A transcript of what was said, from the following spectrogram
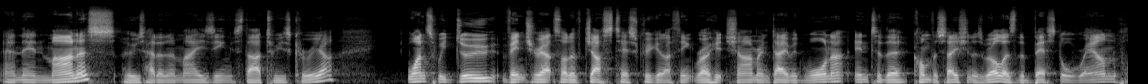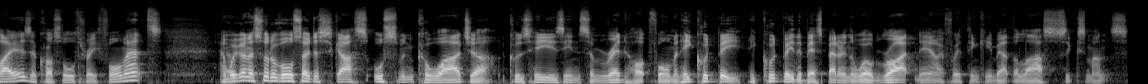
and then Marnus, who's had an amazing start to his career. Once we do venture outside of just Test cricket, I think Rohit Sharma and David Warner enter the conversation as well as the best all-round players across all three formats. And we're going to sort of also discuss Usman Khawaja because he is in some red hot form, and he could be he could be the best batter in the world right now if we're thinking about the last six months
